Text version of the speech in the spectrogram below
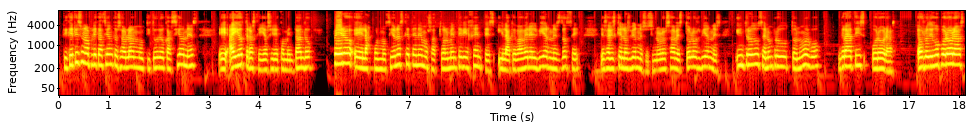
Etiqueti es una aplicación que os habla en multitud de ocasiones, eh, hay otras que ya os iré comentando, pero eh, las promociones que tenemos actualmente vigentes y la que va a haber el viernes 12, ya sabéis que los viernes, o si no lo sabes, todos los viernes introducen un producto nuevo gratis por horas. Os lo digo por horas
